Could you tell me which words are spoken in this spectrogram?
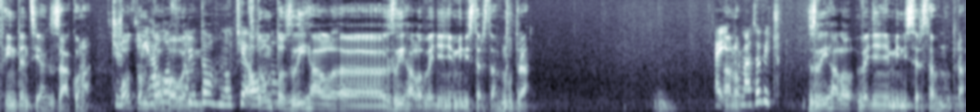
v intenciách zákona. Čiže o tomto hovorím. V tomto, hnutie, v tomto zlyhal, e, zlyhalo vedenie ministerstva vnútra. Aj Igor Matovič? Zlyhalo vedenie ministerstva vnútra.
